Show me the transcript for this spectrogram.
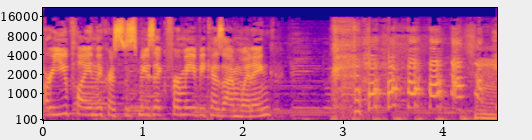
Are you playing the Christmas music for me because I'm winning? Hmm.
